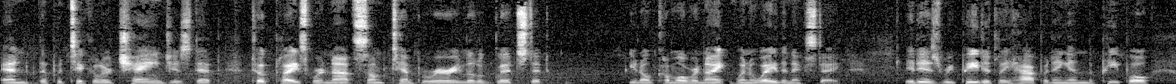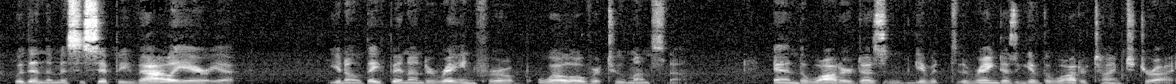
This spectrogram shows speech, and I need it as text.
and the particular changes that took place were not some temporary little glitch that, you know, come overnight went away the next day. It is repeatedly happening, and the people within the Mississippi Valley area you know, they've been under rain for well over two months now. And the water doesn't give it, the rain doesn't give the water time to dry.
